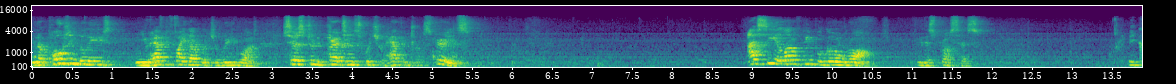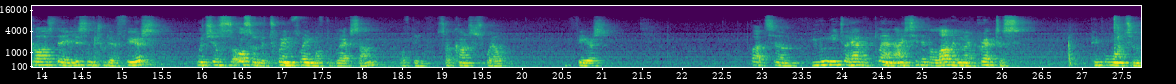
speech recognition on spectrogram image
and opposing beliefs, and you have to find out what you really want. Search through the patterns which you happen to experience. I see a lot of people going wrong in this process because they listen to their fears, which is also the twin flame of the black sun, of the subconscious well, fears. But um, you need to have a plan. I see that a lot in my practice. People want to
